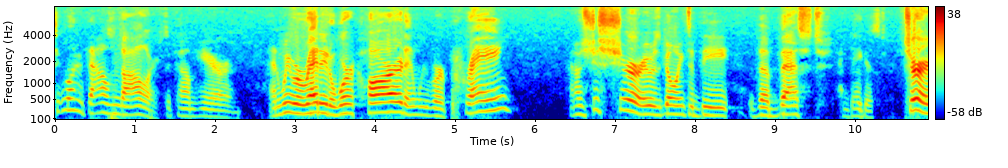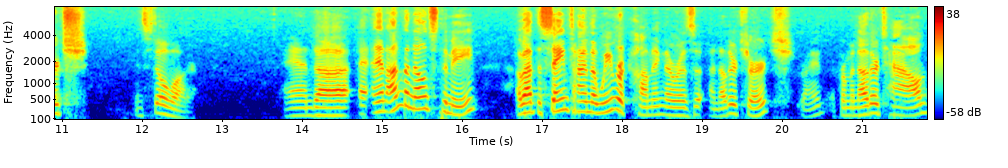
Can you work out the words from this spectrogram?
$200,000 to come here and and we were ready to work hard and we were praying. And I was just sure it was going to be the best and biggest church in Stillwater. And, uh, and unbeknownst to me, about the same time that we were coming, there was another church, right, from another town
